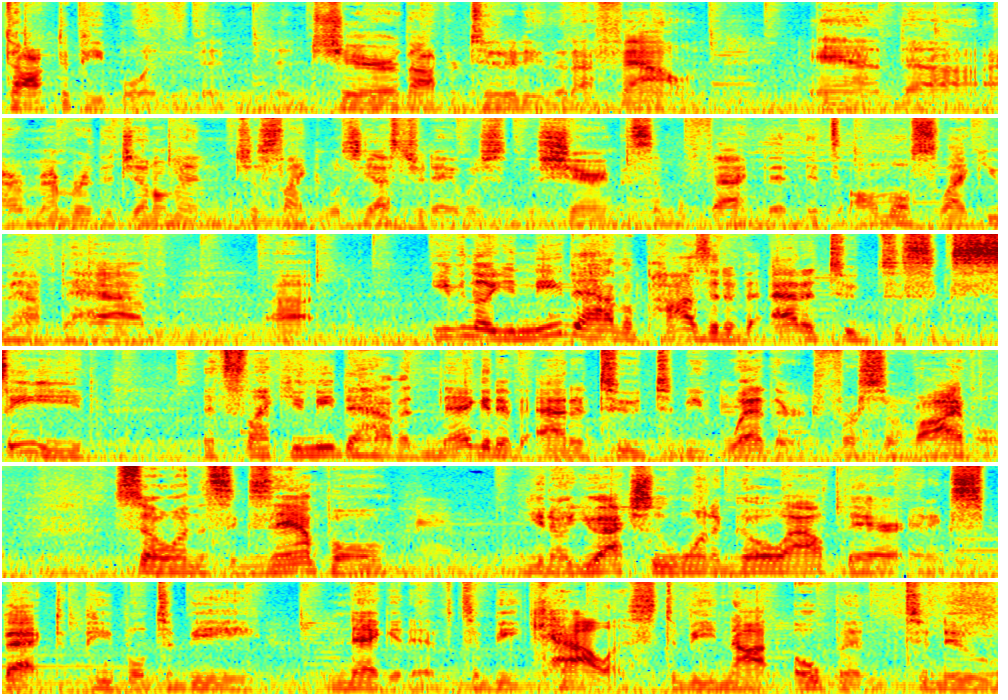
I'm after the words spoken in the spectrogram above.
talk to people and, and, and share the opportunity that i found? And uh, i remember the gentleman just like it was yesterday was, was sharing the simple fact that it's almost like you have to have uh, even though you need to have a positive attitude to succeed it's like you need to have a negative attitude to be weathered for survival so in this example you know you actually want to go out there and expect people to be negative, to be callous, to be not open to new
